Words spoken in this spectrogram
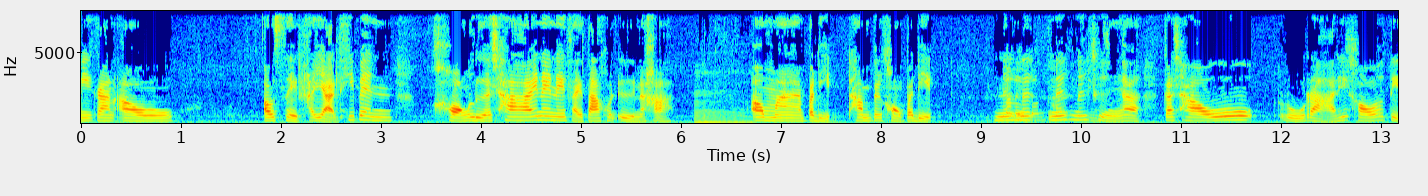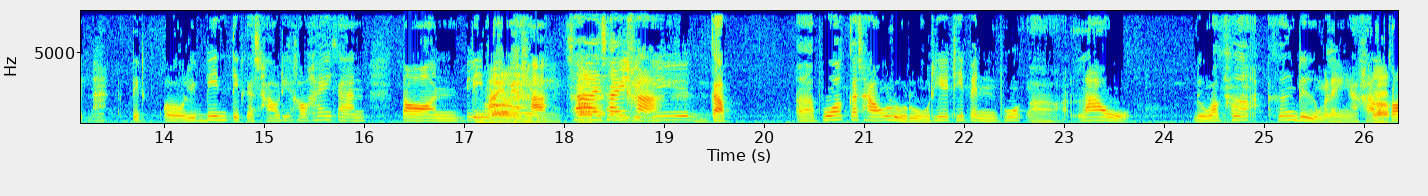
มีการเอาเอาเศษขยะที่เป็นของเหลือใช้ในในสายตาคนอื่นนะคะ อืม เอามาประดิษฐ์ทำเป็นของประดิษฐ์นึกอะไรนึกบ้างคะนึกนึกถึงอะกระเช้าหรูหราที่เขาติด ติดเออริบบิ้นติดกระเช้าที่เขาให้กันตอนปีใหม่ไหมคะ ใช่ใช่ค่ะจมีริบบิ้น กับเอ่อพวกกระเช้าหรูๆที่ที่เป็นพวกเอ่อเหล้าหรือว่าเครื่องค่ะเครื่องดื่มอะไรอย่างเงี้ยครัค่ะบแล้วก็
